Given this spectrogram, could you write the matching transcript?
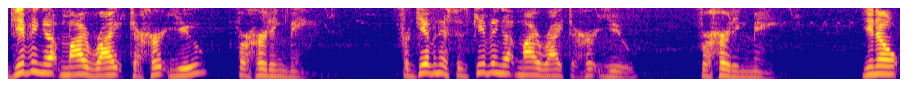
giving up my right to hurt you for hurting me. Forgiveness is giving up my right to hurt you for hurting me. You know,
